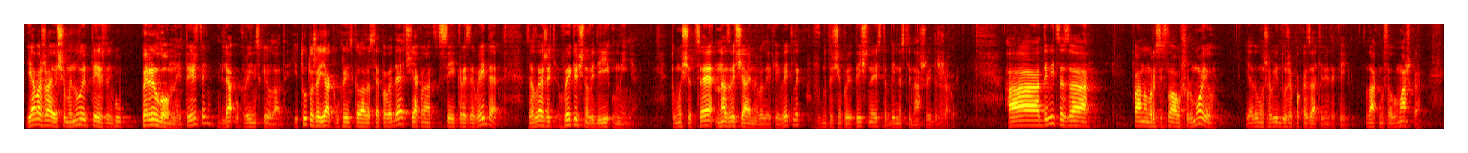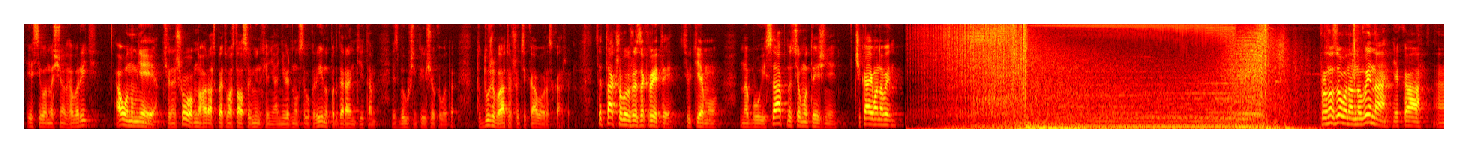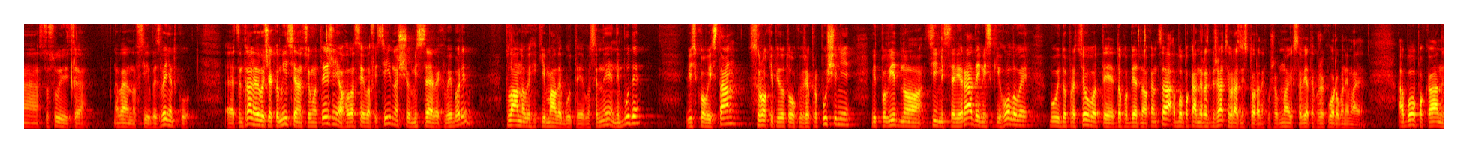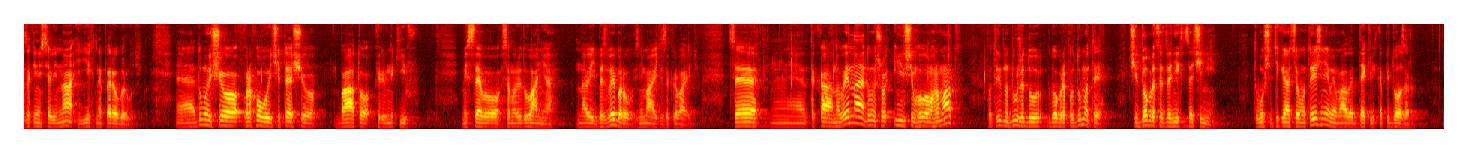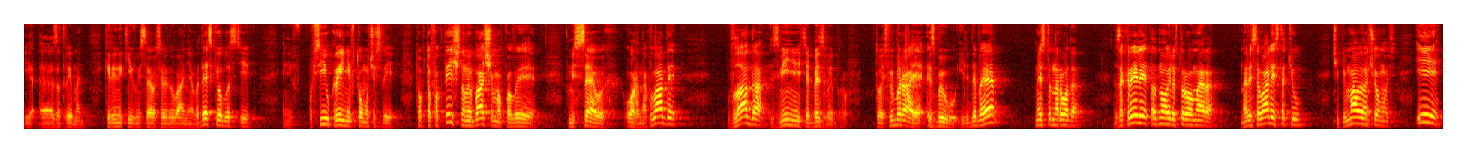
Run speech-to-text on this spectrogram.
я вважаю, що минулий тиждень був переломний тиждень для української влади. І тут уже як українська влада себе поведе, чи як вона з цієї кризи вийде, залежить виключно від її уміння. Тому що це надзвичайно великий виклик внутрішньополітичної стабільності нашої держави. А дивіться за паном Ростиславом Шурмою. Я думаю, что він дуже показательный такий. Лакмусова бумажка. Если он начнет говорить, а он умнее Чернышова много раз, поэтому остался в Мюнхене, а не вернулся в Україну під гарантией там, СБУшників і ще кого-то, то дуже багато що цікавого розкаже. Це так, щоб вже закрити цю тему НАБУ і САП на цьому тижні. Чекаємо новин. Прогнозована новина, яка е, стосується, напевно, всіх без винятку. Е, Центральна виборча комісія на цьому тижні оголосила офіційно, що місцевих виборів, планових, які мали бути восени, не буде. Військовий стан, сроки підготовки вже пропущені. Відповідно, ці місцеві ради, міські голови будуть допрацьовувати до побєдного кінця, або поки не розбіжаться в різні сторони, тому що в многих совєтах вже кворуму немає, або поки не закінчиться війна і їх не переоберуть. Е, Думаю, що враховуючи те, що багато керівників місцевого самоврядування навіть без вибору знімають і закривають, це е, така новина. Я думаю, що іншим головам громад потрібно дуже добре подумати, чи добре це для них це чи ні. Тому що тільки на цьому тижні ми мали декілька підозр і е, затримань керівників місцевого самоврядування в Одеській області, по всій Україні в тому числі. Тобто, фактично, ми бачимо, коли в місцевих органах влади влада змінюється без виборів. Тобто вибирає СБУ і ДБР вместо народа, закрили одного или второго мера, нарисовали статтю, чи піймали на чомусь, і е,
